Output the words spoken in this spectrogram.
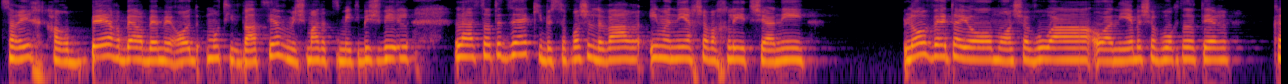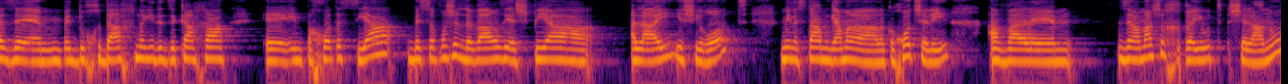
שצריך הרבה הרבה הרבה מאוד מוטיבציה ומשמעת עצמית בשביל לעשות את זה כי בסופו של דבר אם אני עכשיו אחליט שאני לא עובדת היום, או השבוע, או אני אהיה בשבוע קצת יותר כזה מדוכדך, נגיד את זה ככה, אה, עם פחות עשייה, בסופו של דבר זה ישפיע עליי ישירות, מן הסתם גם על הלקוחות שלי, אבל אה, זה ממש אחריות שלנו,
